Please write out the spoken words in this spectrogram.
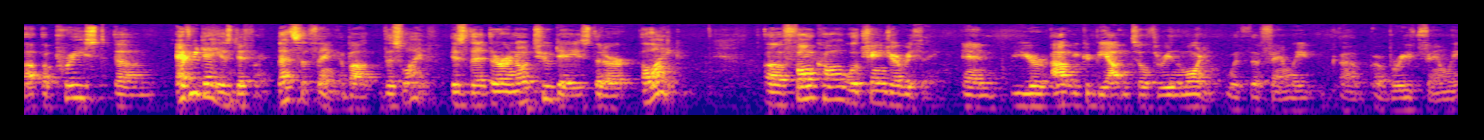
uh, a priest, um, every day is different. That's the thing about this life, is that there are no two days that are alike. A phone call will change everything and you're out, you could be out until three in the morning with the family, uh, a bereaved family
